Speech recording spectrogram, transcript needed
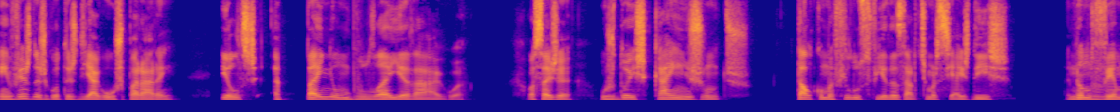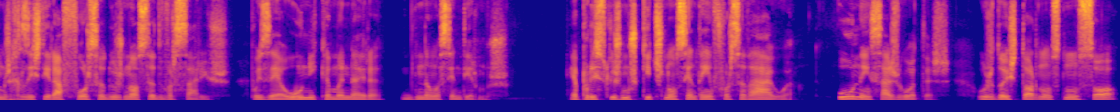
em vez das gotas de água os pararem, eles apanham boleia da água. Ou seja, os dois caem juntos. Tal como a filosofia das artes marciais diz, não devemos resistir à força dos nossos adversários, pois é a única maneira de não a sentirmos. É por isso que os mosquitos não sentem a força da água. Unem-se às gotas. Os dois tornam-se num só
